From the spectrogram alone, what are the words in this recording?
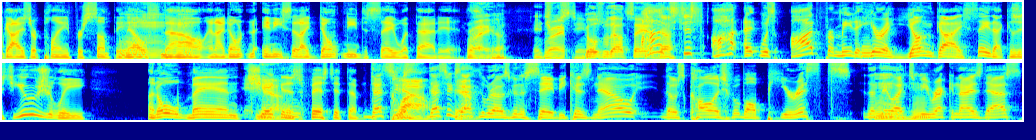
guys are playing for something else Mhm. now. And I don't, and he said, I don't need to say what that is. right, Yeah. Interesting. right. Goes without saying. Ah, It's just odd. It was odd for me to hear a young guy say that because it's usually an old man shaking Yeah. his fist at the That's ex- cloud. that's exactly what I was going to say because now those college football purists that they like to Mm-hmm. be recognized as,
